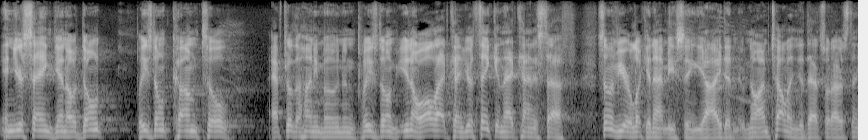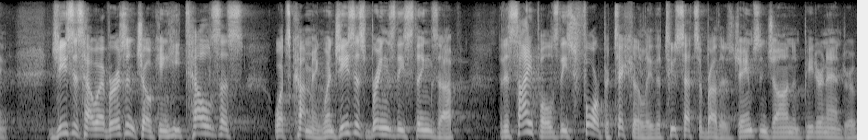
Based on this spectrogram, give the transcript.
and you're saying, you know, don't, please don't come till after the honeymoon and please don't, you know, all that kind of, you're thinking that kind of stuff. Some of you are looking at me saying, yeah, I didn't. No, I'm telling you, that's what I was thinking. Jesus, however, isn't joking. He tells us what's coming. When Jesus brings these things up, the disciples, these four particularly, the two sets of brothers, James and John and Peter and Andrew,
